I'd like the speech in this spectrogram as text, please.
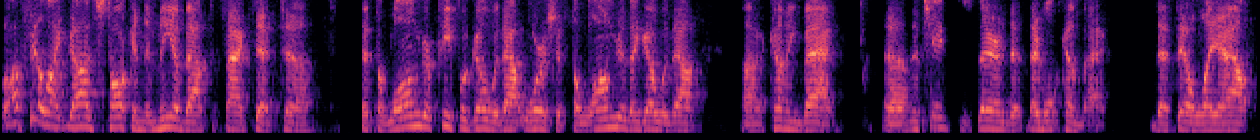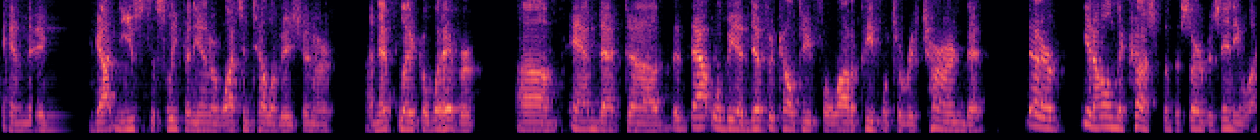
Well, I feel like God's talking to me about the fact that uh, that the longer people go without worship, the longer they go without uh, coming back, uh, the chances there that they won't come back, that they'll lay out and they've gotten used to sleeping in or watching television or a Netflix or whatever, um, and that uh, that will be a difficulty for a lot of people to return that that are you know on the cusp of the service anyway.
